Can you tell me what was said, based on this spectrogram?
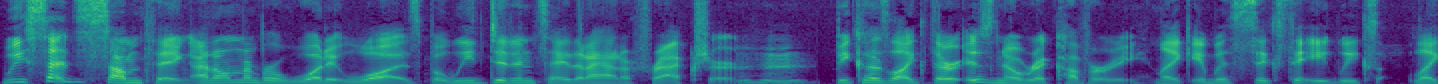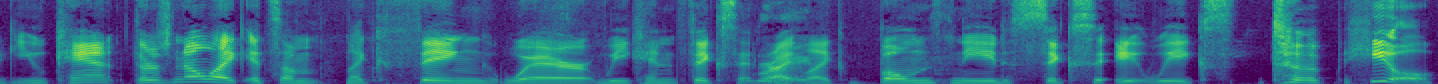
we said something i don't remember what it was but we didn't say that i had a fracture because like there is no recovery like it was six to eight weeks like you can't there's no like it's a like thing where we can fix it right, Right. like bones need six to eight weeks to heal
